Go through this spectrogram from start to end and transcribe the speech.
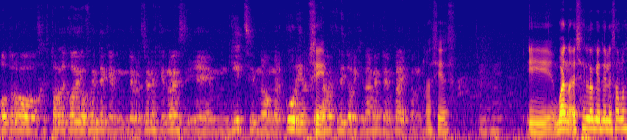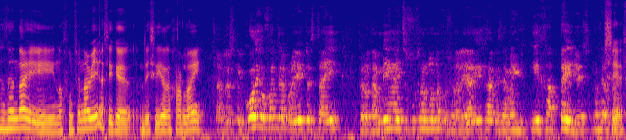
otro gestor de código fuente que, de versiones que no es eh, Git sino Mercurial, que Sí. estaba escrito originalmente en Python. ¿no? Así es. Ujú. Y bueno, eso es lo que utilizamos en Senda y nos funciona bien, así que decidí dejarlo ahí. Entonces el código fuente del proyecto está ahí, pero también ahí estás usando una funcionalidad de GitHub que se llama GitHub Pages, ¿no es cierto? es.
